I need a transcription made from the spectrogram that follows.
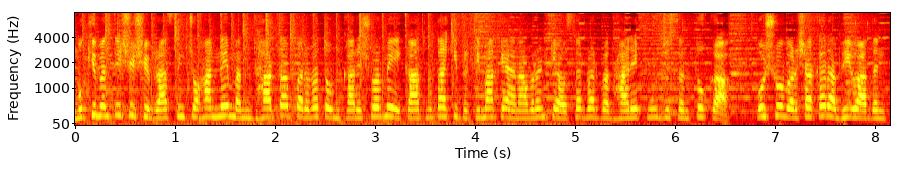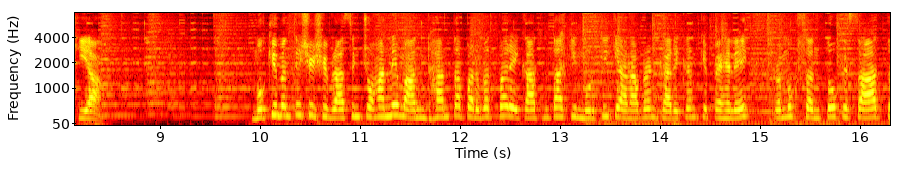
मुख्यमंत्री श्री शिवराज सिंह चौहान ने मंधाता पर्वत ओमकारेश्वर में एकात्मता की प्रतिमा के अनावरण के अवसर पर पधारे पूज्य संतों का पुष्प वर्षा कर अभिवादन किया। मुख्यमंत्री श्री शिवराज सिंह चौहान ने मानधानता पर्वत पर एकात्मता की मूर्ति के अनावरण कार्यक्रम के पहले प्रमुख संतों के साथ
